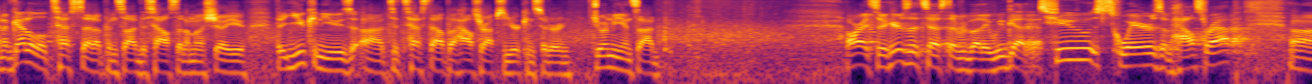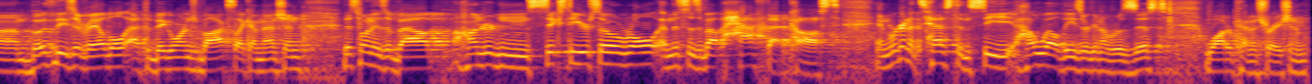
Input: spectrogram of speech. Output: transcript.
and I've got a little test setup inside this house that I'm going to show you that you can use uh, to test out the house wraps that you're considering. Join me inside. All right, so here's the test, everybody. We've got two squares of house wrap. Um, both of these are available at the Big Orange box, like I mentioned. This one is about 160 or so a roll, and this is about half that cost. And we're gonna test and see how well these are gonna resist water penetration.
